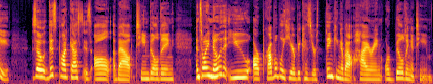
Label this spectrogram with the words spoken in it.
Hey, so this podcast is all about team building. And so I know that you are probably here because you're thinking about hiring or building a team.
